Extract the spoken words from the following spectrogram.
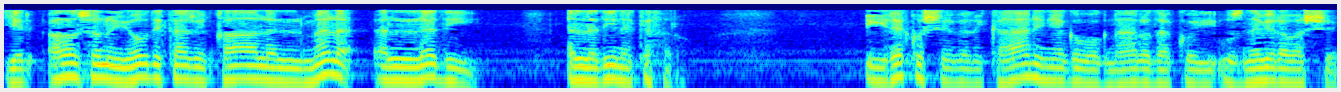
jer Allah i ovdje kaže kale al mele alladhi alladine i rekoše velikani njegovog naroda koji uznevjerovaše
